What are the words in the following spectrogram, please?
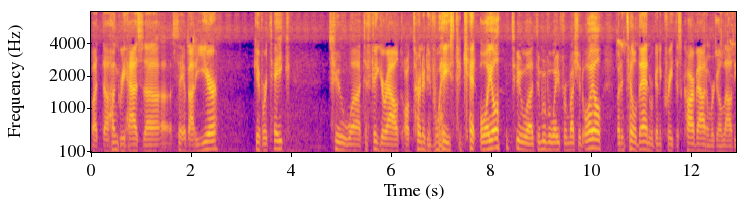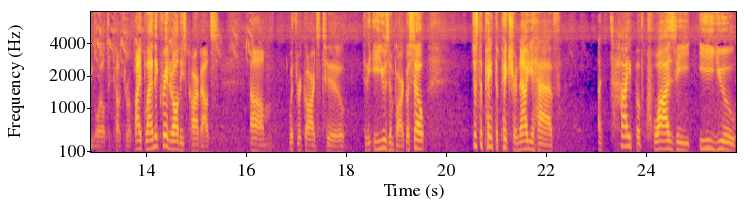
But uh, Hungary has, uh, say, about a year, give or take, to uh, to figure out alternative ways to get oil to uh, to move away from Russian oil. But until then, we're going to create this carve out, and we're going to allow the oil to come through a pipeline. They created all these carve outs um, with regards to to the EU's embargo. So just to paint the picture, now you have a type of quasi EU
